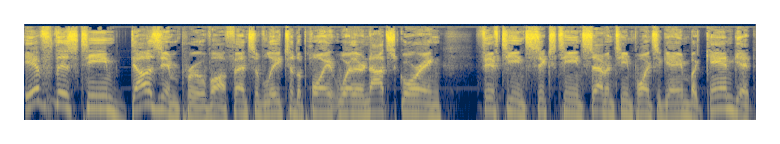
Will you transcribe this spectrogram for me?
if this team does improve offensively to the point where they're not scoring 15, 16, 17 points a game, but can get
